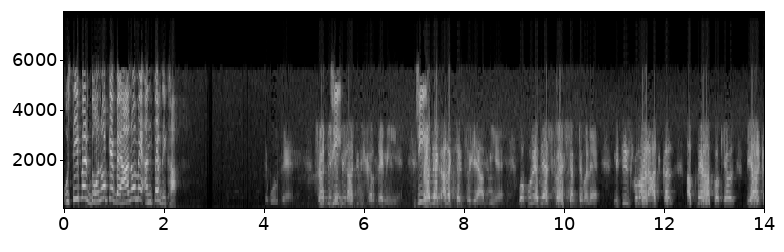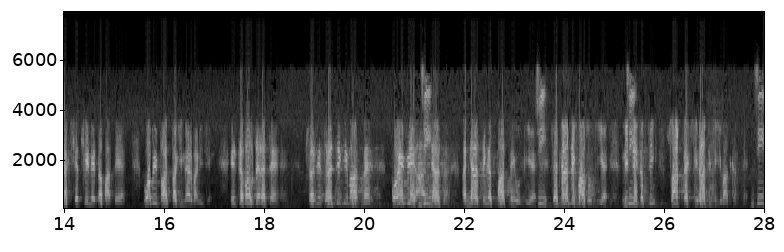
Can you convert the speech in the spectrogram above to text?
उसी पर दोनों के बयानों में अंतर दिखा। बोलते हैं। शरद जी। राजनीति करते नहीं है। जी। शरद एक अलग चरित्र के आदमी है। वो पूरे देश को एक्सेप्टेबल है। नीतीश कुमार आजकल अपने आप को केवल बिहार का क्षेत्रीय नेता पाते हैं। वो भी भाजपा की मेहरबानी से। इससे बोलते रहते हैं। शरद जी की बात में कोई भी जी। अन्याय अन्याय संगत बात नहीं होती है जी। सैद्धांतिक बात होती है नीतीश अपनी स्वास्थ्य की राजनीति की बात करते हैं। जी।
